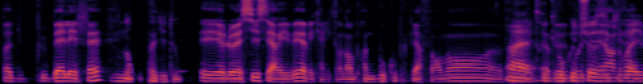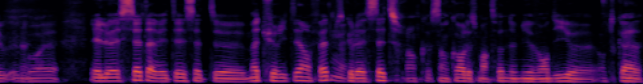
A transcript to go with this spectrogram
pas du plus bel effet. Non, pas du tout. Et le S6 est arrivé avec un lecteur d'empreintes beaucoup plus performant, euh, enfin, Ouais, des trucs beaucoup euh, de choses. modernes, ouais. avaient- ouais. Et le S7 avait été cette euh, maturité en fait, parce que le S7 c'est encore- c'est encore le smartphone le mieux vendu, euh, en tout cas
